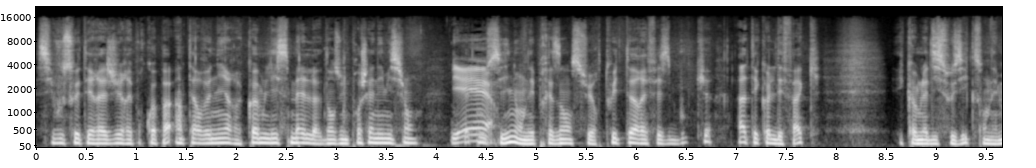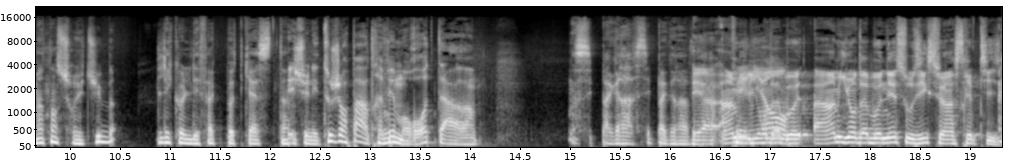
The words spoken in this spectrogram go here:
Si vous souhaitez réagir et pourquoi pas intervenir comme l'Ismel dans une prochaine émission, faites-nous signe. On est présent sur Twitter et Facebook, à École des Facs. Et comme l'a dit Souzix, on est maintenant sur YouTube, l'École des Facs Podcast. Et je n'ai toujours pas rattrapé mon retard. C'est pas grave, c'est pas grave. Et à un, Fainéant. million d'abo- à un million d'abonnés, sous X fait un striptease.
